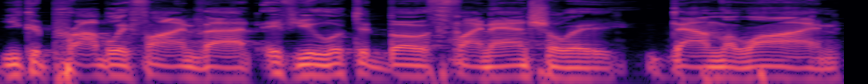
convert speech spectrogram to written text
you could probably find that if you looked at both financially down the line,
